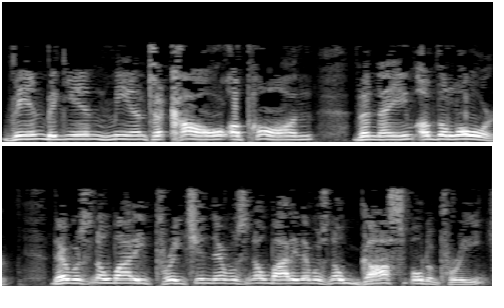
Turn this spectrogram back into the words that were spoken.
Then began men to call upon the name of the Lord. There was nobody preaching. There was nobody, there was no gospel to preach.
